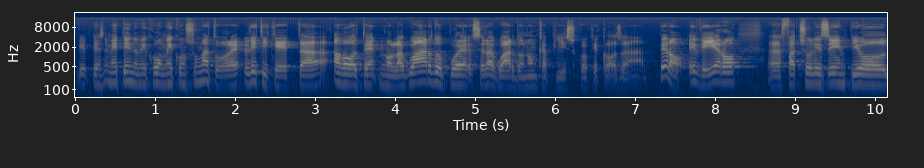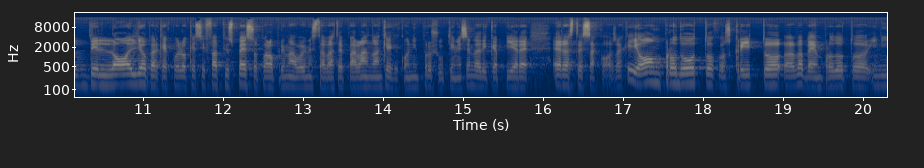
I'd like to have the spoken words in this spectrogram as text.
mettendomi come consumatore, l'etichetta a volte non la guardo oppure se la guardo non capisco che cosa. Però è vero, eh, faccio l'esempio dell'olio perché è quello che si fa più spesso, però prima voi mi stavate parlando anche che con i prosciutti, mi sembra di capire è la stessa cosa, che io ho un prodotto con scritto, eh, vabbè, un prodotto in,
